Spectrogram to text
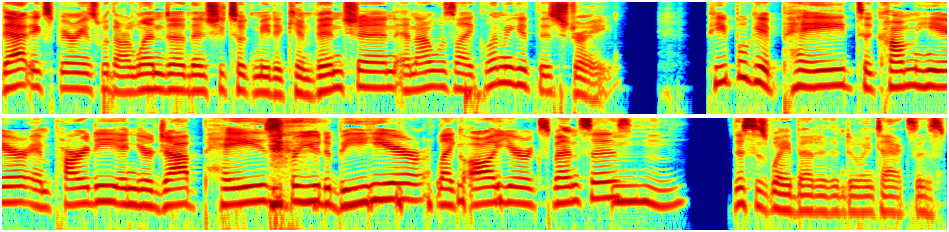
that experience with Arlinda, then she took me to convention and I was like, let me get this straight. People get paid to come here and party and your job pays for you to be here, like all your expenses. Mhm. This is way better than doing taxes.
